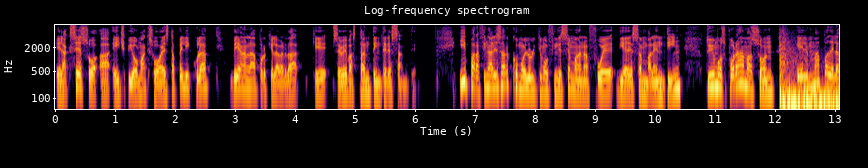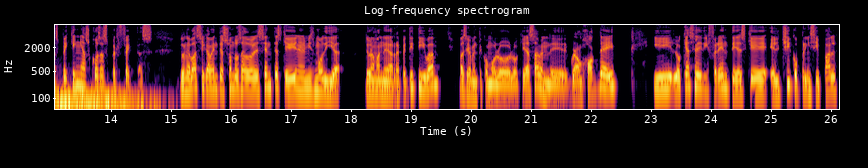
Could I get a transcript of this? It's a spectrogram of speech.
el acceso a HBO Max o a esta película, véanla porque la verdad que se ve bastante interesante. Y para finalizar, como el último fin de semana fue día de San Valentín, tuvimos por Amazon el mapa de las pequeñas cosas perfectas, donde básicamente son dos adolescentes que viven el mismo día de una manera repetitiva, básicamente como lo, que ya saben de Groundhog Day. Y lo que hace diferente es que el chico principal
